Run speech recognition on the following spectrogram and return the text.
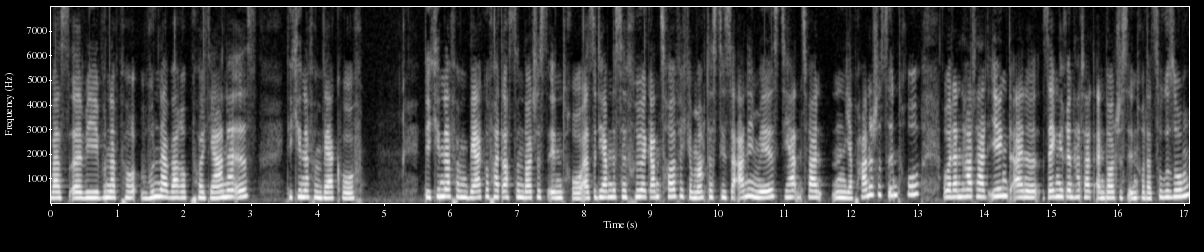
was äh, wie wunderbar, wunderbare Poliana ist. Die Kinder vom Berghof. Die Kinder vom Berghof hat auch so ein deutsches Intro. Also die haben das ja früher ganz häufig gemacht, dass diese Animes, die hatten zwar ein japanisches Intro, aber dann hat halt irgendeine Sängerin hat halt ein deutsches Intro dazu gesungen.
